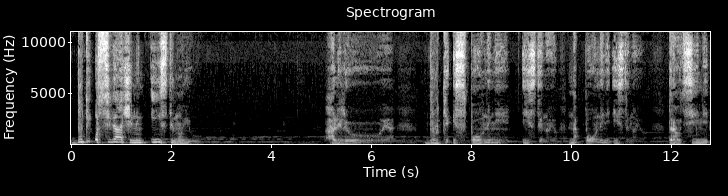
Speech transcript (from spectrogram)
бути освяченим істиною. Халілюя! Будьте ісповнені істиною, наповнені істиною, драгоцінні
